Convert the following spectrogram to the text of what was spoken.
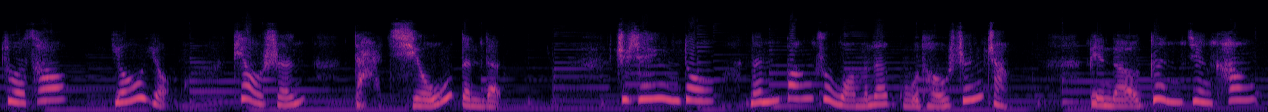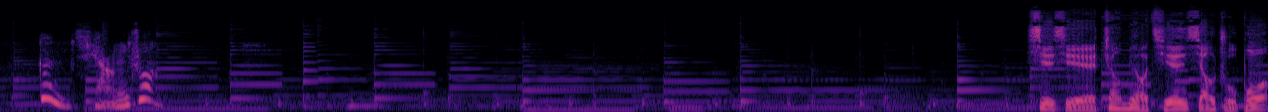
做操、游泳、跳绳、打球等等。这些运动能帮助我们的骨头生长，变得更健康、更强壮。谢谢张妙谦小主播，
